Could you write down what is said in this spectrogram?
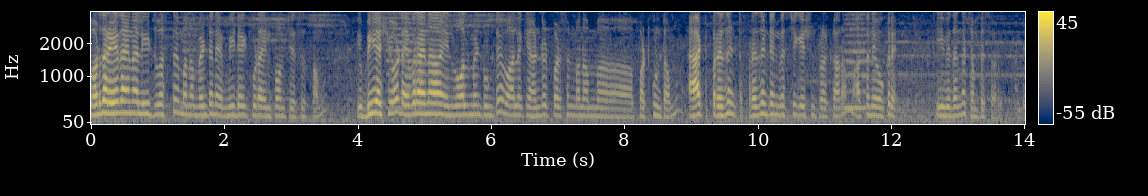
ఫర్దర్ ఏదైనా లీడ్స్ వస్తే మనం వెంటనే మీడియాకి కూడా ఇన్ఫామ్ చేసేస్తాము. బీ అష్యూర్డ్ ఎవరైనా ఇన్వాల్వ్మెంట్ ఉంటే వాళ్ళకి హండ్రెడ్ పర్సెంట్ మనం పట్టుకుంటాము. యాట్ ప్రెజెంట్ ప్రెజెంట్ ఇన్వెస్టిగేషన్ ప్రకారం అతనే ఒకరే ఈ విధంగా చంపేశారు. అంటే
